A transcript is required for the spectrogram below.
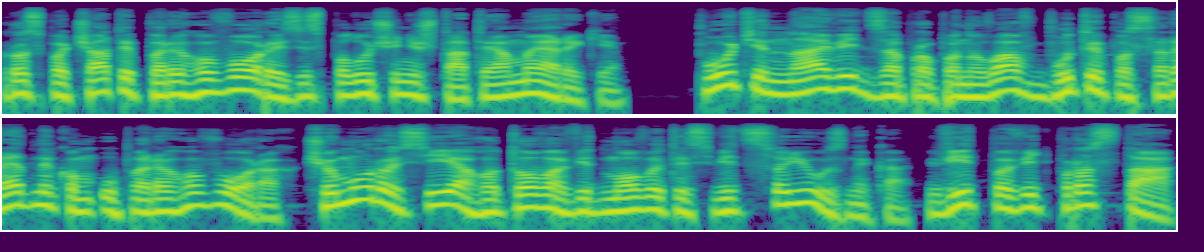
розпочати переговори зі Сполучені Штати Америки. Путін навіть запропонував бути посередником у переговорах. Чому Росія готова відмовитись від союзника? Відповідь проста:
